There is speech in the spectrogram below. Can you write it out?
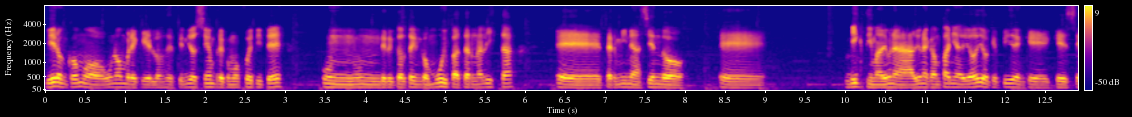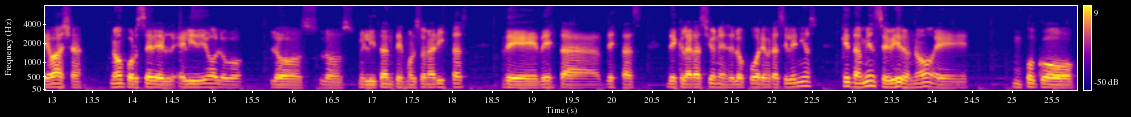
vieron como un hombre que los defendió siempre, como fue Tite, un, director técnico muy paternalista, termina siendo víctima de una, de una campaña de odio que piden que, se vaya, ¿no? Por ser el, ideólogo, los, los, militantes bolsonaristas de, esta, de estas declaraciones de los jugadores brasileños, que también se vieron, ¿no? Eh, un poco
